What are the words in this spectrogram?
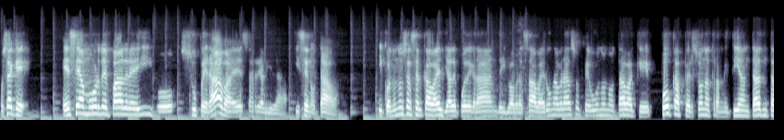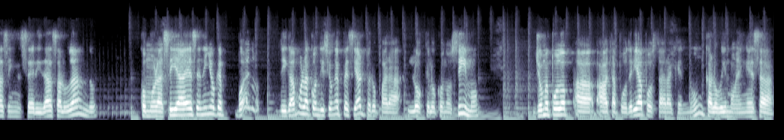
O sea que ese amor de padre e hijo superaba esa realidad y se notaba. Y cuando uno se acercaba a él ya después de grande y lo abrazaba, era un abrazo que uno notaba que pocas personas transmitían tanta sinceridad saludando como lo hacía ese niño que, bueno, digamos la condición especial, pero para los que lo conocimos, yo me puedo, hasta podría apostar a que nunca lo vimos en esa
